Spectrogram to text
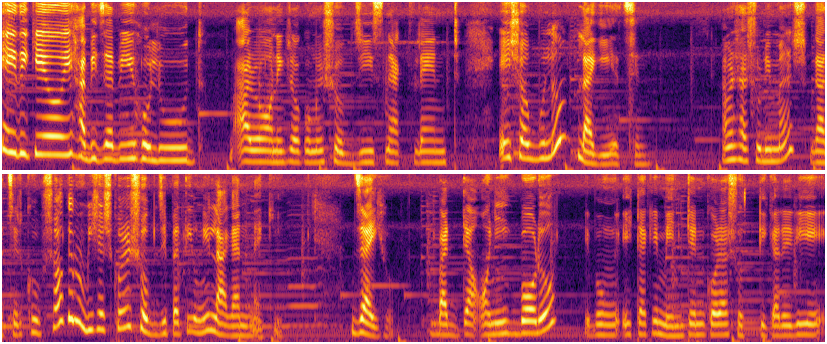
এইদিকে ওই হাবিজাবি, হলুদ, আরও অনেক রকমের সবজি, স্ন্যাক প্ল্যান্ট, এই সবগুলো লাগিয়েছেন। আমার শাশুড়ি মাস গাছের খুব শখ এবং বিশেষ করে সবজিপাতি উনি লাগান নাকি। যাই হোক, বাড়িটা অনেক বড় এবং এটাকে মেনটেন করা সত্যিকারেরই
